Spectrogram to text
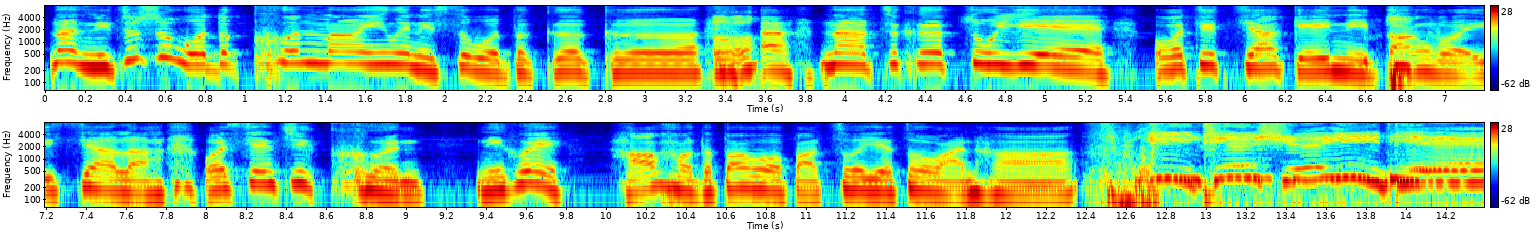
那你就是我的坤呢，因为你是我的哥哥、哦啊。那这个作业我就交给你帮我一下了，我先去捆，你会好好的帮我把作业做完哈。一天学一点！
